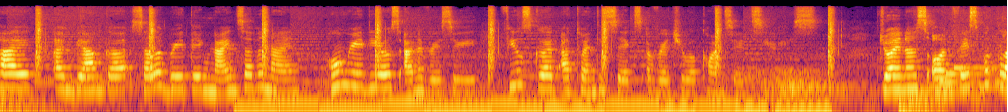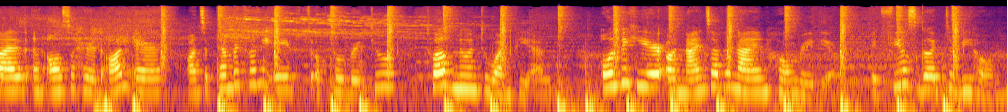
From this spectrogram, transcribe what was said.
Hi, I'm Bianca, celebrating 979 Home Radio's anniversary Feels Good at 26, a virtual concert series. Join us on Facebook Live and also heard on air on September 28th to October 2, 12 noon to 1 p.m. Only here on 979 Home Radio. It feels good to be home.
